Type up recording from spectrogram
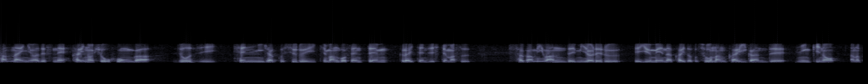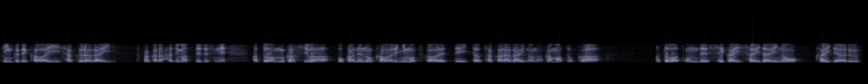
館内にはですね貝の標本が常時1200種類1万5000点くらい展示してます。相模湾で見られる有名な貝だと湘南海岸で人気のあのピンクで可愛い桜貝とかから始まってですねとは昔はお金の代わりにも使われていた宝貝の仲間とかあとは飛んで世界最大の貝である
